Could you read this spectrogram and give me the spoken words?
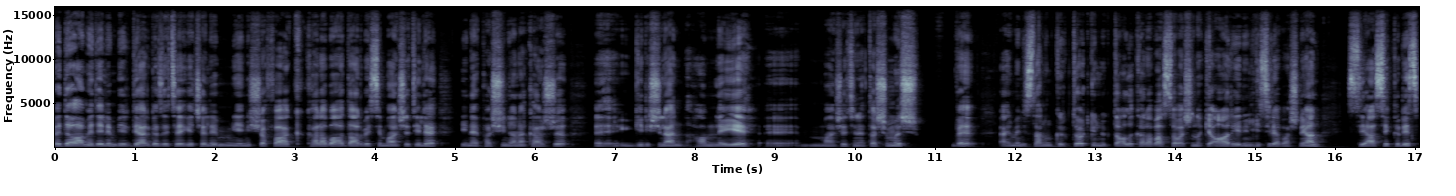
Ve devam edelim bir diğer gazeteye geçelim. Yeni Şafak, Karabağ darbesi manşetiyle yine Paşinyan'a karşı e, girişilen hamleyi e, manşetine taşımış ve Ermenistan'ın 44 günlük Dağlı Karabağ Savaşı'ndaki ağır yenilgisiyle başlayan siyasi kriz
